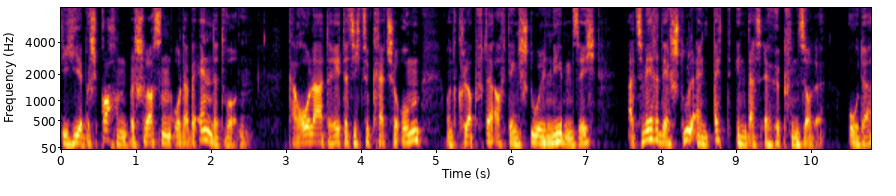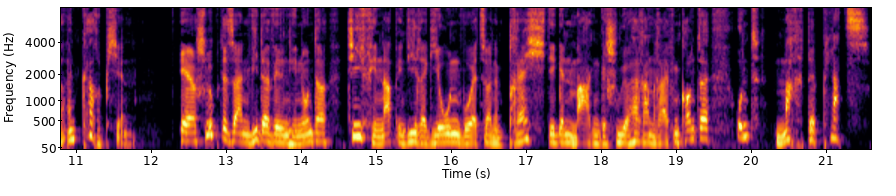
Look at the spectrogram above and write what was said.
die hier besprochen, beschlossen oder beendet wurden. Carola drehte sich zu Kretsche um und klopfte auf den Stuhl neben sich, als wäre der Stuhl ein Bett, in das er hüpfen solle, oder ein Körbchen. Er schluckte seinen Widerwillen hinunter, tief hinab in die Region, wo er zu einem prächtigen Magengeschwür heranreifen konnte, und machte Platz.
